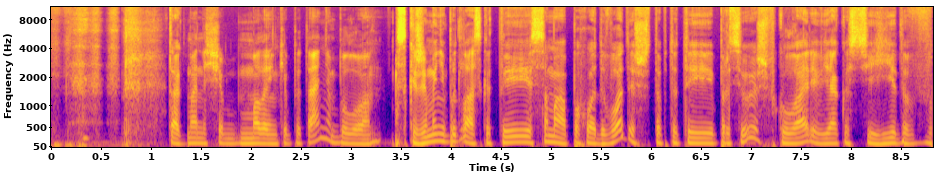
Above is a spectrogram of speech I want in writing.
Так, в мене ще маленьке питання було. Скажи мені, будь ласка, ти сама походи водиш? Тобто ти працюєш в куларі в якості гіда в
